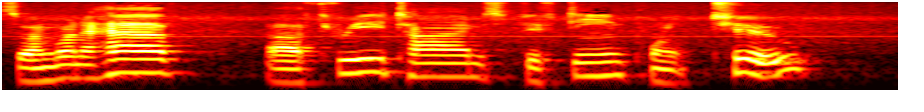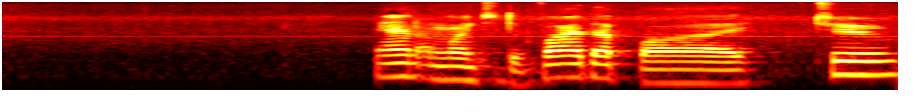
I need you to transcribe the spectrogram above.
so I'm going to have uh, 3 times 15.2, and I'm going to divide that by 2,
